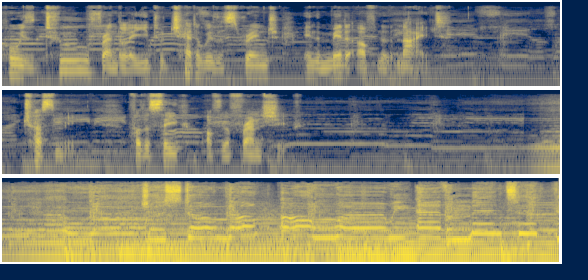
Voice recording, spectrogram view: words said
who is too friendly to chat with a stranger in the middle of the night. Trust me, for the sake of your friendship. Just don't know, oh, were we ever meant to be?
